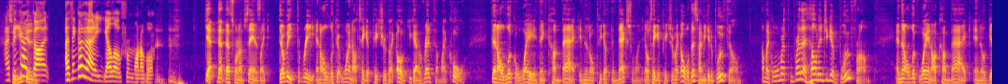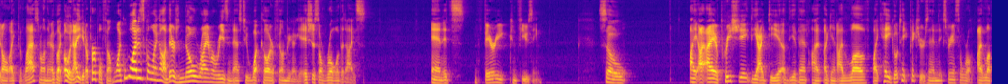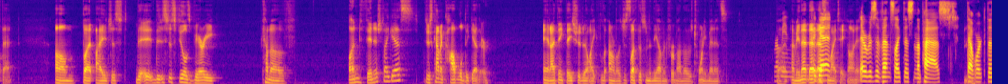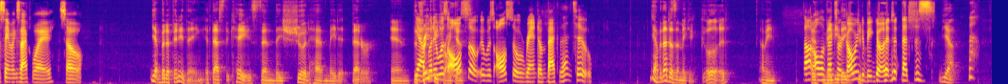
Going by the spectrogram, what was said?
I so think I can... got, I think I got a yellow from one of them. yeah, that, that's what I'm saying. Is like there'll be three, and I'll look at one, I'll take a picture, be like, oh, you got a red film, like cool. Then I'll look away and then come back and then it'll pick up the next one. It'll take a picture like, oh, well, this time you get a blue film. I'm like, well, where, where the hell did you get blue from? And then I'll look away and I'll come back and it'll get all like the last one on there. I'll be like, oh, now you get a purple film. I'm like, what is going on? There's no rhyme or reason as to what color film you're going to get. It's just a roll of the dice. And it's very confusing. So I, I, appreciate the idea of the event. I, again, I love like, hey, go take pictures and experience the world. I love that. Um, but I just it, this just feels very kind of unfinished, I guess, just kind of cobbled together. And I think they should have like I don't know, just left this one in the oven for about another twenty minutes. I mean, I mean that, that again, that's my take on it. There was events like this in the past that worked the same exact way, so yeah, but if anything, if that's the case, then they should have made it better. And yeah, but it was also it was also random back then too. Yeah, but that doesn't make it good. I mean, not all events are going did... to be good. That's just yeah.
